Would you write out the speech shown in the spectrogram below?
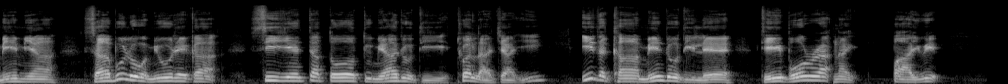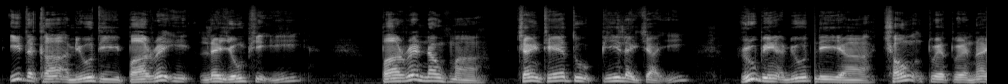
မင်းများဇာဗုလုန်အမျိုးတဲကစီရင်တတ်သောသူများတို့သည် ထွက်လာကြ၏ဣဒခာမင်းတို့သည်လည်းဒီဘောရ၌ပါ၍ဣဒခာအမျိုးသည်ဘာရက်၏လက်ယုံဖြစ်၏ဘာရက်နောက်မှဂျိုင်တဲသို့ပြေးလိုက်ကြ၏ရုဘင်အမျိုးနေရာချောင်းအတွေ့အတွေ့၌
